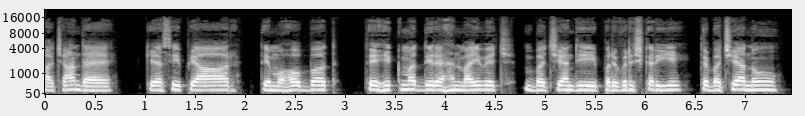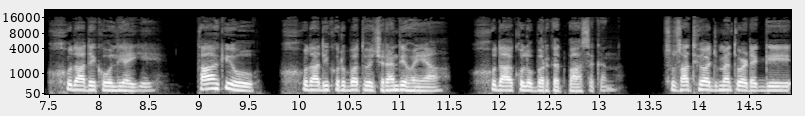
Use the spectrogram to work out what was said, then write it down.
ਆ ਚਾਹੁੰਦਾ ਹੈ ਕਿ ਅਸੀਂ ਪਿਆਰ ਤੇ ਮੁਹੱਬਤ ਤੇ ਹਕਮਤ ਦੀ ਰਹਿਨਮਾਈ ਵਿੱਚ ਬੱਚਿਆਂ ਦੀ ਪਰਵਰਿਸ਼ ਕਰੀਏ ਤੇ ਬੱਚਿਆਂ ਨੂੰ ਖੁਦਾ ਦੇ ਕੋਲ ਲਿਆਈਏ, ਤਾਂ ਕਿ ਉਹ ਖੁਦਾ ਦੀ ਕੁਰਬਤ ਵਿੱਚ ਰਹਿੰਦੇ ਹੋਇਆਂ ਖੁਦਾ ਕੋਲੋਂ ਬਰਕਤ ਪਾ ਸਕਣ। ਸੋ ਸਾਥੀਓ, ਅੱਜ ਮੈਂ ਤੁਹਾਡੇ ਅੱਗੇ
